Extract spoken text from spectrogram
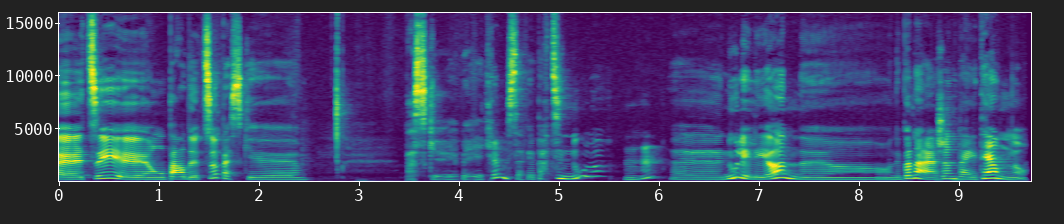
euh, tu sais, euh, on parle de ça parce que. Parce que, ben, crime, ça fait partie de nous, là. Mhm. Euh, nous, les Léones, on n'est pas dans la jeune vingtaine, là.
